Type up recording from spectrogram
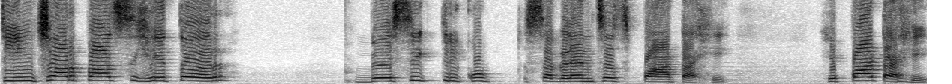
तीन चार पाच हे तर बेसिक त्रिकूट सगळ्यांचंच पाठ आहे. हे पाठ आहे.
